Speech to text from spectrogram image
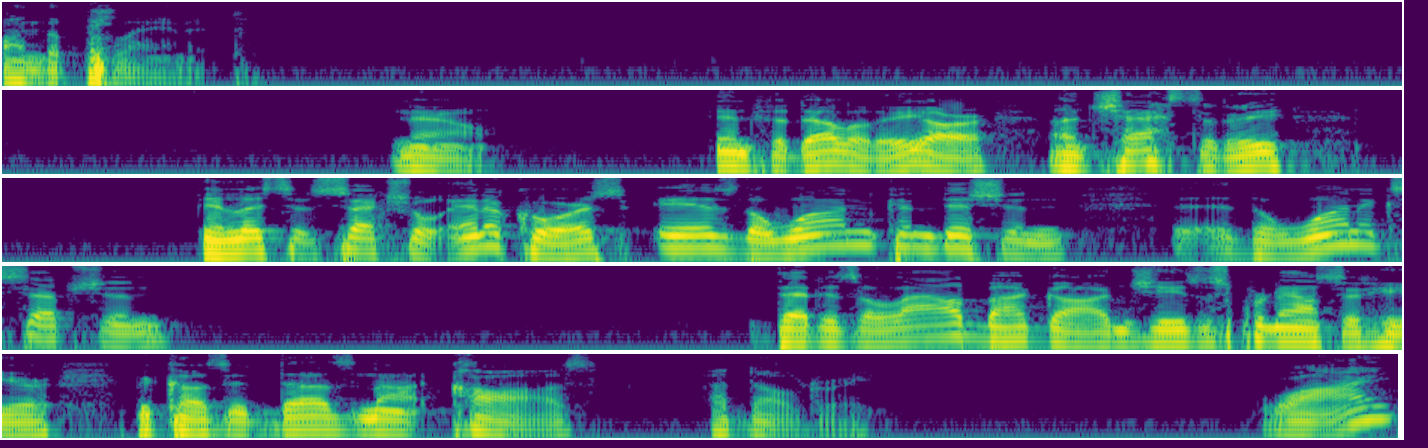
on the planet. Now, infidelity or unchastity, illicit sexual intercourse, is the one condition, uh, the one exception that is allowed by God, and Jesus pronounced it here, because it does not cause adultery. Why?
